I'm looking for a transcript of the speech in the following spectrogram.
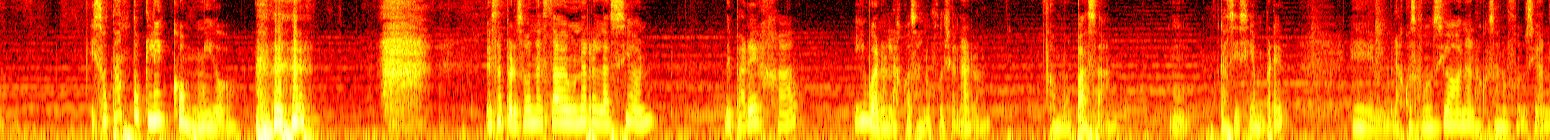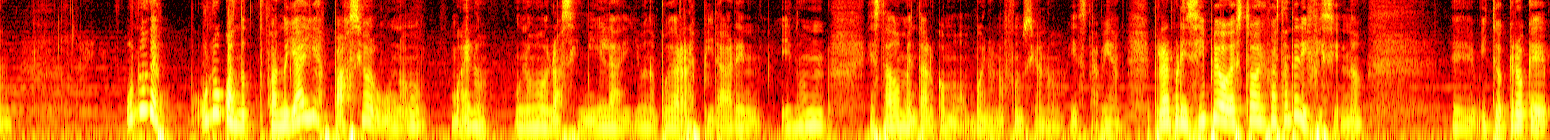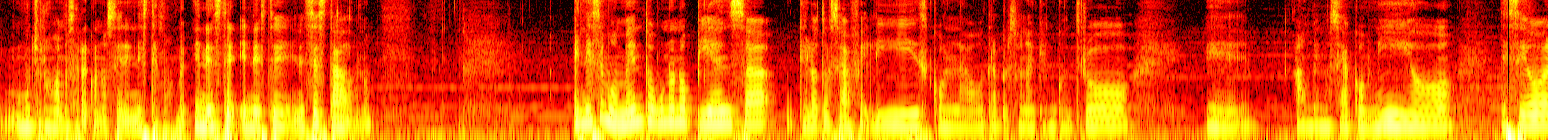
hizo tanto clic conmigo. Esa persona estaba en una relación de pareja y bueno, las cosas no funcionaron, como pasa casi siempre. Eh, las cosas funcionan, las cosas no funcionan. Uno, de, uno cuando, cuando ya hay espacio, uno, bueno, uno lo asimila y uno puede respirar en, un estado mental como, bueno, no funcionó y está bien. Pero al principio esto es bastante difícil, ¿no? Eh, y creo que muchos nos vamos a reconocer en este, en este, en este, en ese estado, ¿no? En ese momento uno no piensa que el otro sea feliz con la otra persona que encontró, eh, aunque no sea conmigo. Deseo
